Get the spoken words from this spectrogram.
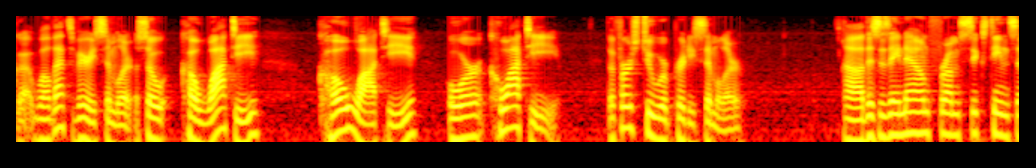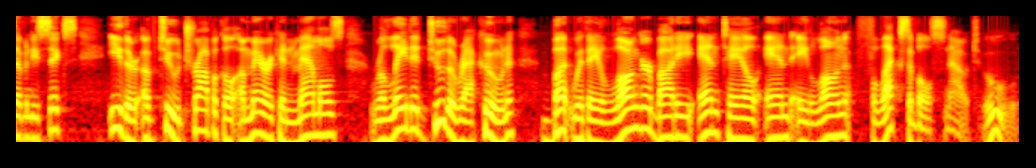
well, that's very similar. So Kawati, Kowati, or Kwati. The first two were pretty similar. Uh, this is a noun from 1676, either of two tropical American mammals related to the raccoon, but with a longer body and tail and a long, flexible snout. Ooh,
